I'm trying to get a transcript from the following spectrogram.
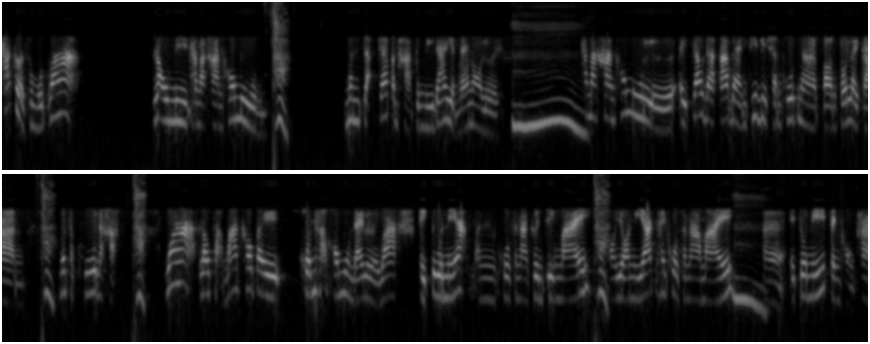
ถ้าเกิดสมมุติว่า เรามีธนาคารข้อมูลค่ะ มันจะแก้ปัญหาตรงนี้ได้อย่างแน่นอนเลยอืมธนาคารข้อมูลหรือไอ้เจ้า Data Bank ที่ดิฉันพูดมาตอนต้นรายการค่ะเมื่อสักครู่นะคะค่ะว่าเราสามารถเข้าไปค้นหาข้อมูลได้เลยว่า ไอ้ตัวเนี้ย มันโฆษณาเกินจริงไหมค่ะออยอนุญาตให้โฆษณาไหมอืมเออไอ้ตัวนี้เป็นของใคร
